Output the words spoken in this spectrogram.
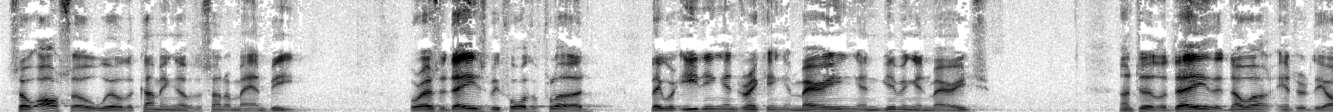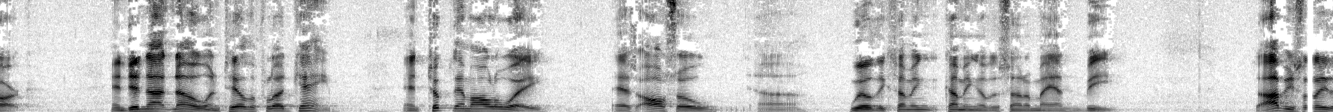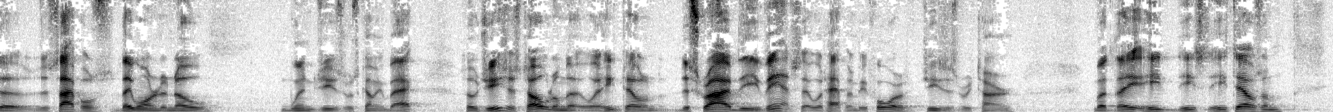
so also will the coming of the Son of Man be. For as the days before the flood, they were eating and drinking and marrying and giving in marriage until the day that Noah entered the ark, and did not know until the flood came and took them all away, as also uh, will the coming, coming of the Son of Man be. So obviously, the disciples they wanted to know when Jesus was coming back. So Jesus told them that well, he told them describe the events that would happen before Jesus' return. But they he he he tells them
